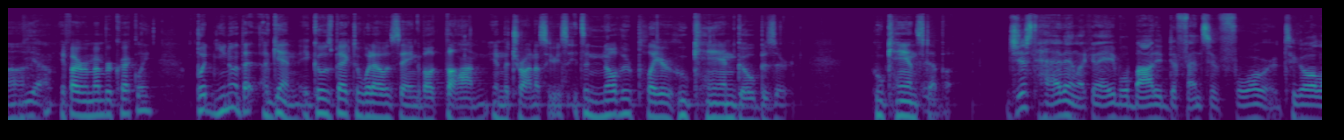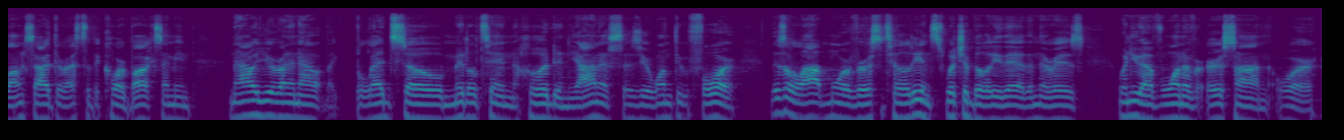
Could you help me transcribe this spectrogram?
uh, Yeah. if I remember correctly. But you know that again, it goes back to what I was saying about Thon in the Toronto series. It's another player who can go berserk, who can step up. Just having like an able-bodied defensive forward to go alongside the rest of the core Bucks. I mean, now you're running out like Bledsoe, Middleton, Hood, and Giannis as your one through four. There's a lot more versatility and switchability there than there is when you have one of Ersan or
